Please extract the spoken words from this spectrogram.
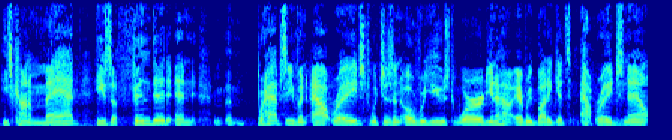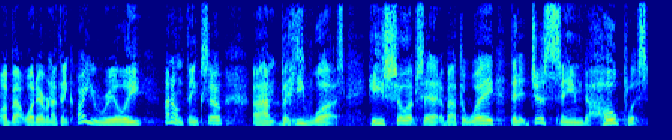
He's kind of mad. He's offended and perhaps even outraged, which is an overused word. You know how everybody gets outraged now about whatever? And I think, are you really? I don't think so. Um, but he was. He's so upset about the way that it just seemed hopeless.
